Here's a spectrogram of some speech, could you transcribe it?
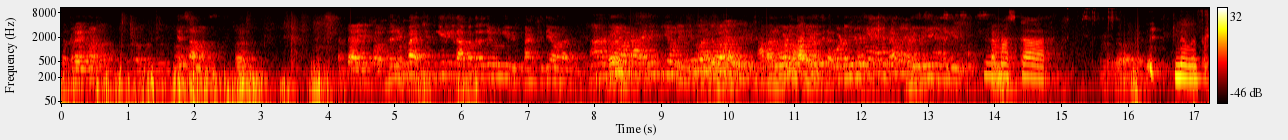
सत्तर माणसाला हे सामान तरी पाचशेत गेली दहा पंधरा जेवण गेली पाचशे देवाला आपण वडून घेतली गेली नमस्कार. नमस्कार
